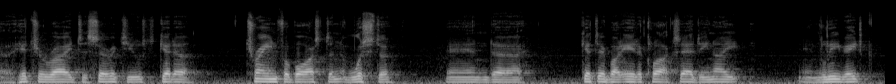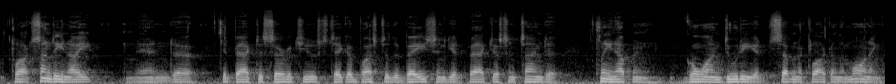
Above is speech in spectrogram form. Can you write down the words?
uh, hitch a ride to Syracuse, get a train for Boston, Worcester, and uh, get there about 8 o'clock Saturday night, and leave 8 o'clock Sunday night, and uh, get back to Syracuse, to take a bus to the base, and get back just in time to clean up and go on duty at 7 o'clock in the morning.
